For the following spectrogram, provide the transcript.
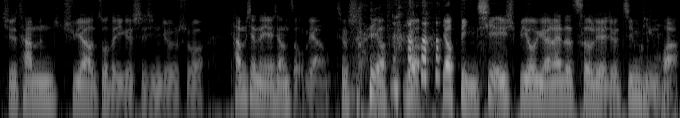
其实他们需要做的一个事情就是说，他们现在也想走量，就是说要要要摒弃 HBO 原来的策略，就精品化，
